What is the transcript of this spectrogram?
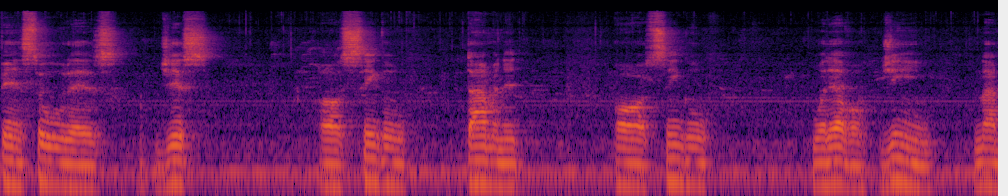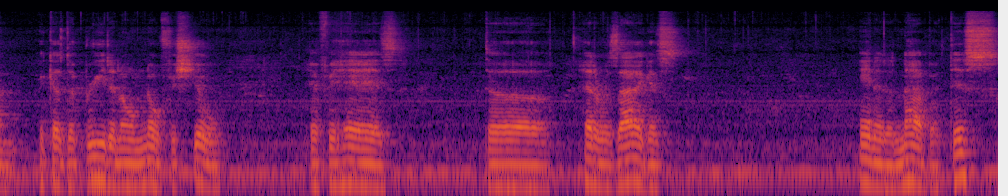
being sold as just a single dominant or single whatever gene, not because the breeder don't know for sure if it has the heterozygous in it or not, but this,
